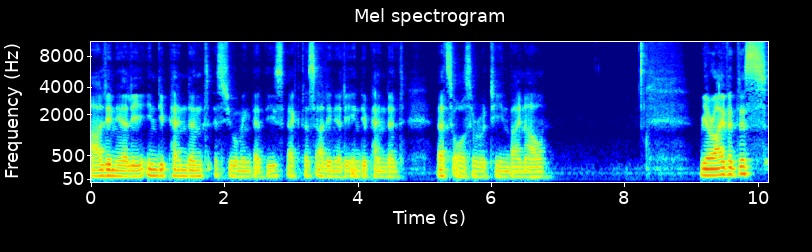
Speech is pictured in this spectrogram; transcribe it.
are linearly independent, assuming that these vectors are linearly independent. That's also routine by now. We arrive at this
